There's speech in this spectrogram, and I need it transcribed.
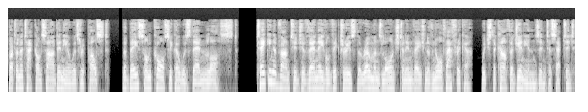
but an attack on Sardinia was repulsed, the base on Corsica was then lost. Taking advantage of their naval victories the Romans launched an invasion of North Africa, which the Carthaginians intercepted.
